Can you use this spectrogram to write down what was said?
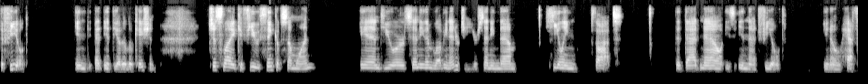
the field in at, at the other location. Just like if you think of someone and you're sending them loving energy, you're sending them healing thoughts, that that now is in that field, you know, half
